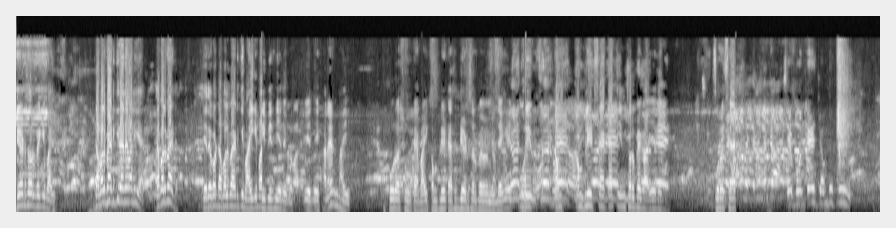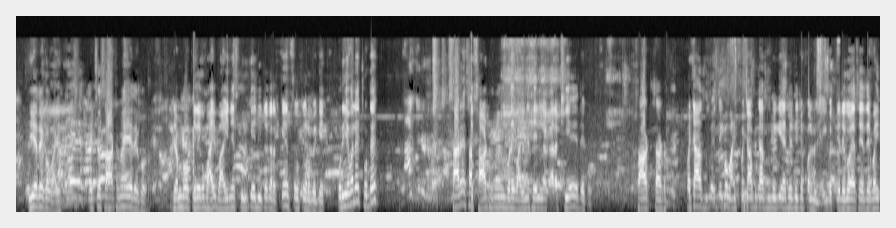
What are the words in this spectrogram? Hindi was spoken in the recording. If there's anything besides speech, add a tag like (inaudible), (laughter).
डेढ़ सौ रुपए की भाई डबल बेड की रहने वाली है? डबल बेड ये देखो डबल बेड की भाई की पीस ये देखो। ये देखा रहे भाई? पूरा सूट है भाई कंप्लीट ऐसे डेढ़ सौ रुपए में मिल जाएँगे। पूरी कंप्लीट सेट है तीन सौ रुपए का ये देखो। पूरा सेट ये बोलते हैं जम्बू की। ये देखो भाई एक सौ साठ में ये देखो जम्बो के देखो भाई भाई ने स्कूल के जूते कर रखे हैं सौ सौ रुपए के। और ये वाले छोटे? सारे साठ रुपए में बड़े भाई ने सेल लगा रखी है ये देखो। साठ साठ पचास रुपए। देखो भाई पचास पचास रुपए की ऐसी ऐसी चप्पल मिल जाएगी। बच्चे देखो ऐसे ऐसे भाई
